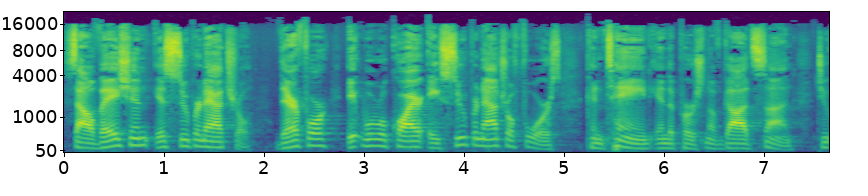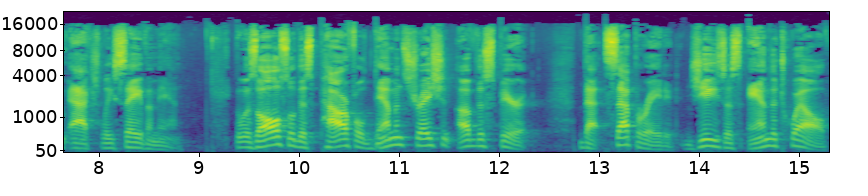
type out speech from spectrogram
Salvation is supernatural. Therefore, it will require a supernatural force contained in the person of God's Son to actually save a man. It was also this powerful demonstration of the Spirit that separated Jesus and the twelve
